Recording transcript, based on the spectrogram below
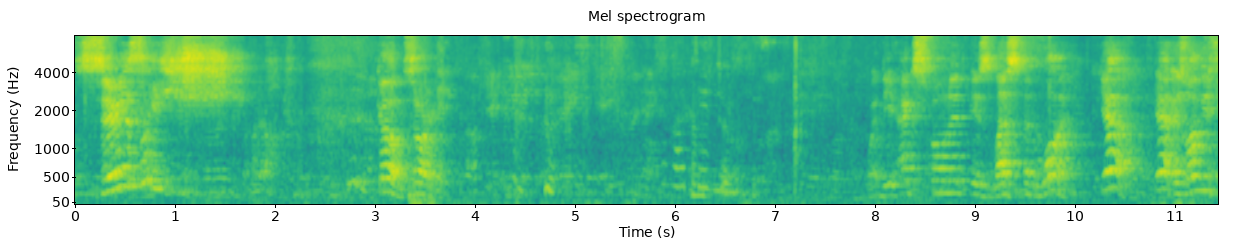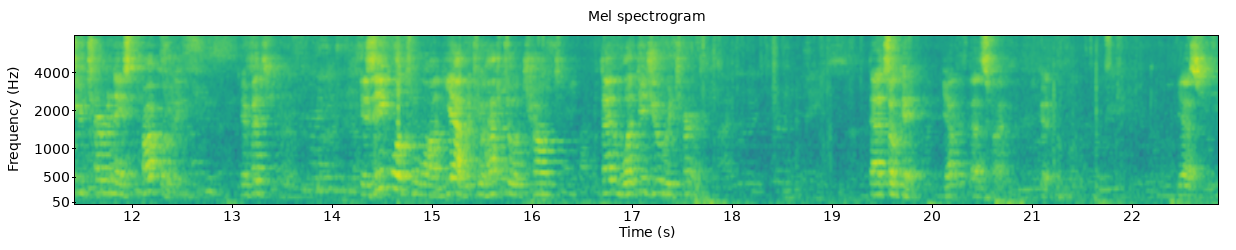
Seriously? Shh. Go, sorry. When the exponent is less than 1. Yeah, yeah, as long as you terminate properly. If it's is equal to 1, yeah, but you have to account, then what did you return? That's okay. Yep, that's fine. Good. Yes?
